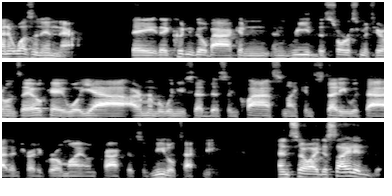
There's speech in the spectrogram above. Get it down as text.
and it wasn't in there. They, they couldn't go back and, and read the source material and say, okay, well, yeah, I remember when you said this in class, and I can study with that and try to grow my own practice of needle technique. And so I decided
